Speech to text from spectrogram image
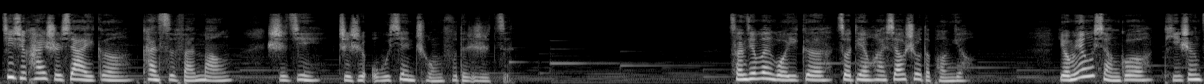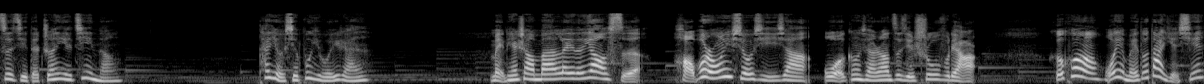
继续开始下一个看似繁忙，实际只是无限重复的日子。曾经问过一个做电话销售的朋友，有没有想过提升自己的专业技能？他有些不以为然。每天上班累得要死，好不容易休息一下，我更想让自己舒服点儿。何况我也没多大野心，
